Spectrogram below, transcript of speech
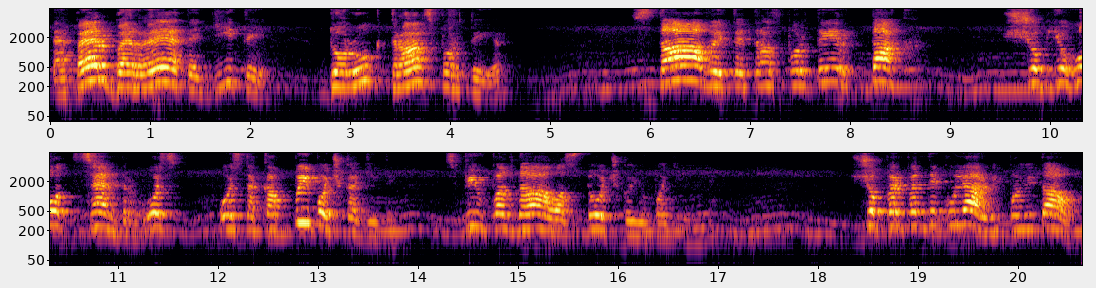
Тепер берете, діти, до рук транспортир, ставите транспортир так, щоб його центр, ось, ось така пипочка, діти, співпадала з точкою падіння. Щоб перпендикуляр відповідав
